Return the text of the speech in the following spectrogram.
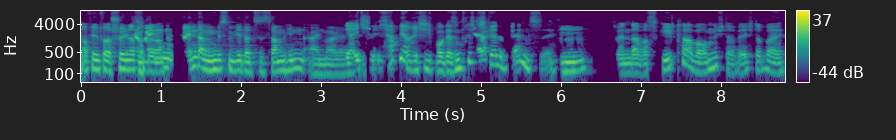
Auf jeden Fall schön, dass Ja, du da wenn, wenn, dann müssen wir da zusammen hin einmal. Ja, ich, ich habe ja richtig Bock. Da sind richtig Ja. geile Bands, ey. Mhm. Wenn da was geht, klar, warum nicht? Da wäre ich dabei.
